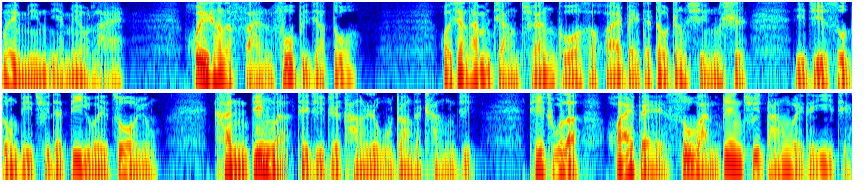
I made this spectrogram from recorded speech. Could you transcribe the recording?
卫民也没有来，会上的反复比较多。我向他们讲全国和淮北的斗争形势，以及苏东地区的地位作用，肯定了这几支抗日武装的成绩，提出了淮北苏皖边区党委的意见。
